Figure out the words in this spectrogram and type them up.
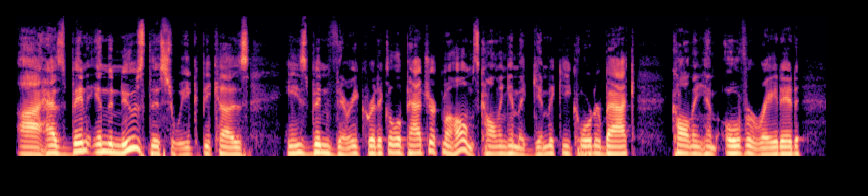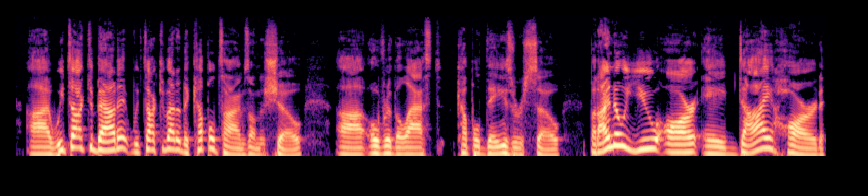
uh, has been in the news this week because he's been very critical of Patrick Mahomes, calling him a gimmicky quarterback, calling him overrated. Uh, we talked about it. We've talked about it a couple times on the show uh, over the last couple days or so. But I know you are a die-hard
